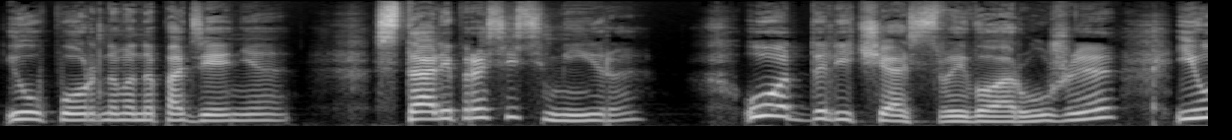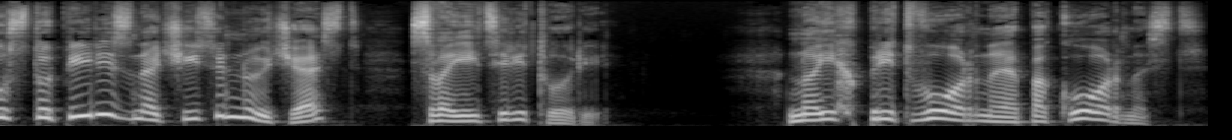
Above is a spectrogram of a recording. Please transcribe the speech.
и упорного нападения, стали просить мира, отдали часть своего оружия и уступили значительную часть своей территории. Но их притворная покорность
